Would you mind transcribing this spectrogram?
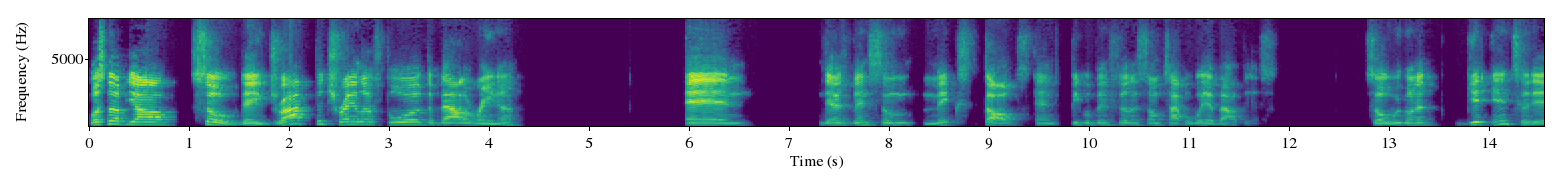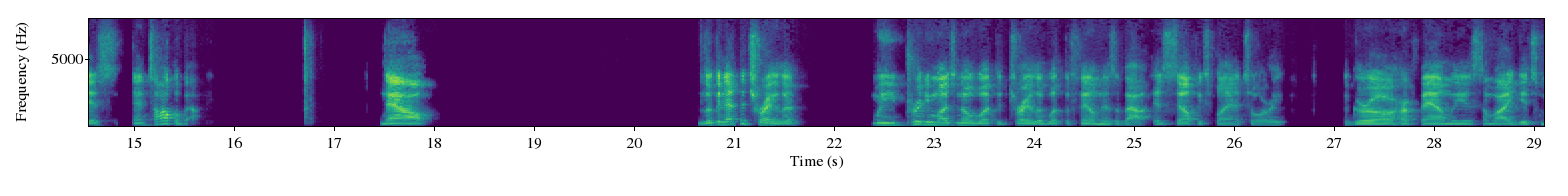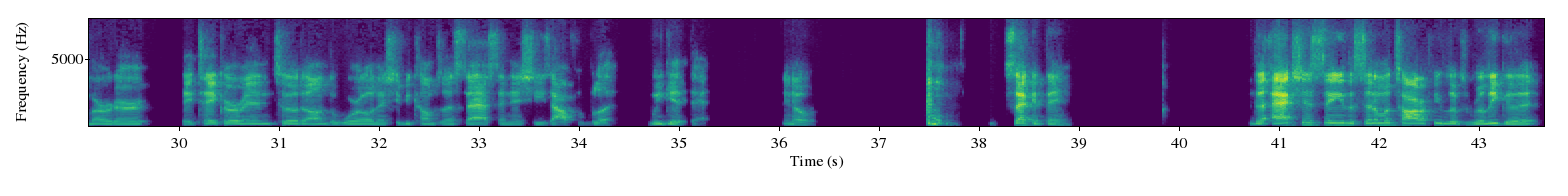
What's up, y'all? So they dropped the trailer for the ballerina, and there's been some mixed thoughts, and people been feeling some type of way about this. So we're gonna get into this and talk about it. Now, looking at the trailer, we pretty much know what the trailer, what the film is about. It's self-explanatory. The girl, her family, is somebody gets murdered they take her into the underworld and she becomes an assassin and she's out for blood. We get that. You know. Second thing, the action scene, the cinematography looks really good.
